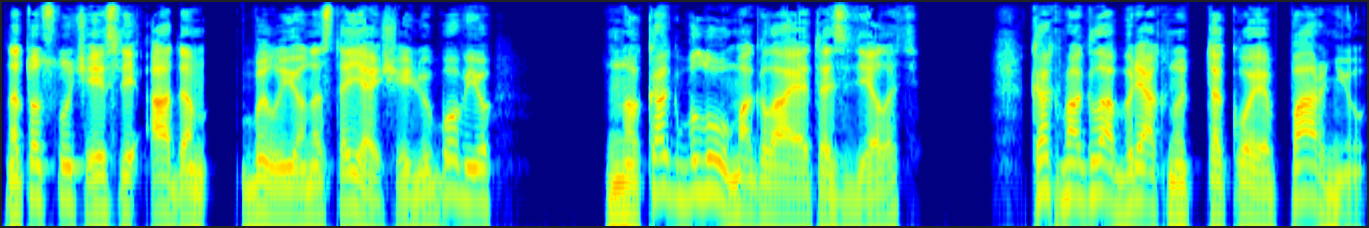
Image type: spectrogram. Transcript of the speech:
На тот случай, если Адам был ее настоящей любовью, но как Блу могла это сделать? Как могла брякнуть такое парню,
